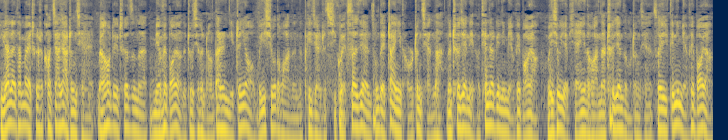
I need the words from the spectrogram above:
原来他卖车是靠加价挣钱，然后这个车子呢，免费保养的周期很长，但是你真要维修的话呢，那配件是奇贵。四 S 店总得占一头挣钱呐。那车间里头天天给你免费保养，维修也便宜的话，那车间怎么挣钱？所以给你免费保养，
